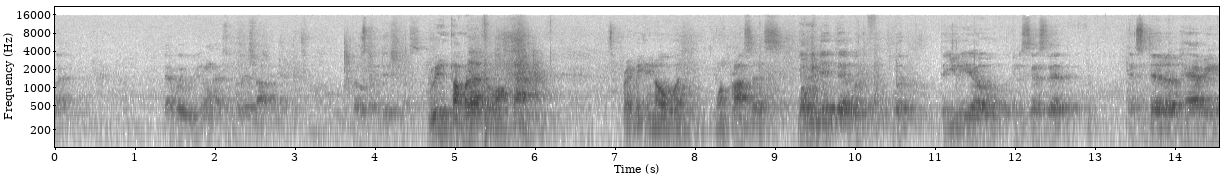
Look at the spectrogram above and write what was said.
plat. That way we don't have to worry about those conditions. We've been talking about that for a long time. Right, making it all one, one process. Well, we did that with, with the UDO in the sense that instead of having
